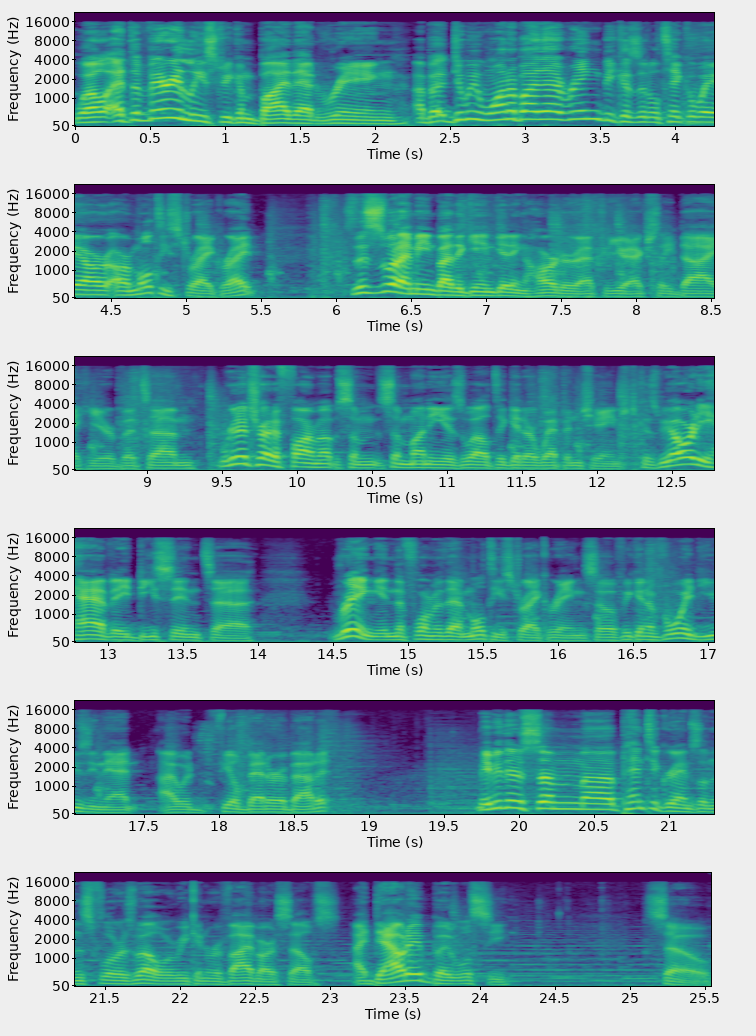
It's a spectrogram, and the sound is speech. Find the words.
well, at the very least, we can buy that ring. Uh, but do we want to buy that ring? Because it'll take away our, our multi-strike, right? So this is what I mean by the game getting harder after you actually die here. But um, we're going to try to farm up some, some money as well to get our weapon changed. Because we already have a decent uh, ring in the form of that multi-strike ring. So if we can avoid using that, I would feel better about it. Maybe there's some uh, pentagrams on this floor as well where we can revive ourselves. I doubt it, but we'll see. So,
